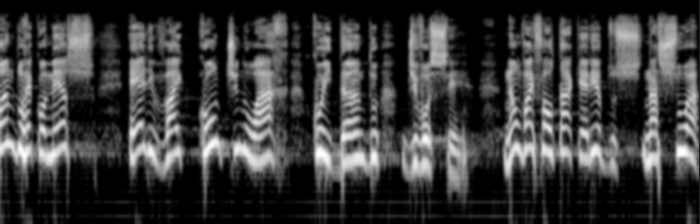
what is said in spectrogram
ano do recomeço. Ele vai continuar cuidando de você. Não vai faltar, queridos, na sua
